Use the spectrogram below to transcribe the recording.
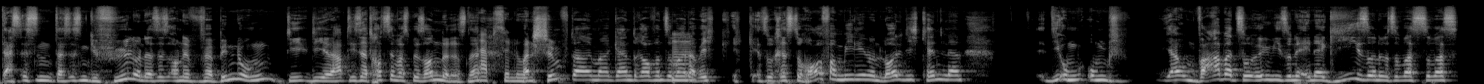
das ist ein, das ist ein Gefühl und das ist auch eine Verbindung, die, die ihr habt, die ist ja trotzdem was Besonderes, ne? Absolut. Man schimpft da immer gern drauf und so weiter, Mhm. aber ich, ich, so Restaurantfamilien und Leute, die ich kennenlerne, die um, um, ja, umwabert so irgendwie so eine Energie, so eine, sowas, sowas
